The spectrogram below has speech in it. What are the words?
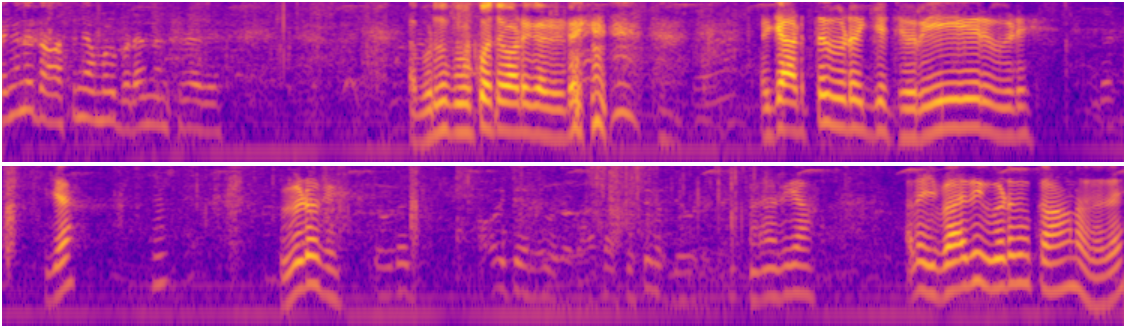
എങ്ങനെ ദാസിനെ നമ്മൾ ഇവിടെ മനസ്സിലായത്? അവിടുന്ന് പൂക്കൊച്ചപാട് കേട്ടിട്ട്. എനിക്ക് അടുത്ത വീട് നോക്കിയ ചെറിയൊരു വീട്? വീടൊക്കെ? അറിയാ. അല്ല ഇവാ വീട് കാണല്ലോ അതെ?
